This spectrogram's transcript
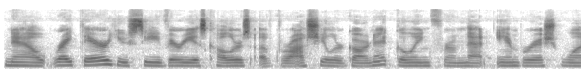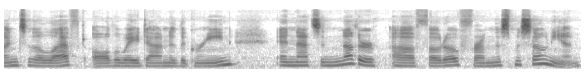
Now, right there, you see various colors of grossular garnet going from that amberish one to the left all the way down to the green. And that's another uh, photo from the Smithsonian.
